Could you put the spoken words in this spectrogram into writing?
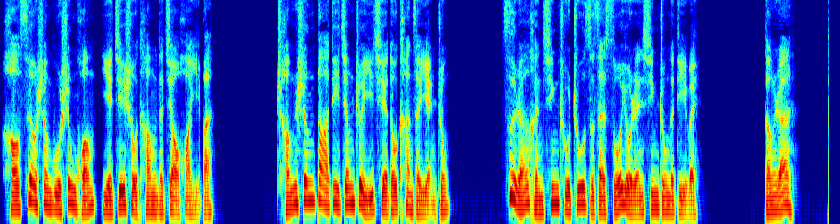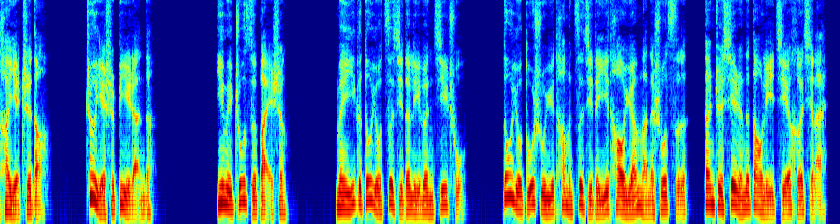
好似要上古圣皇也接受他们的教化一般。长生大帝将这一切都看在眼中，自然很清楚朱子在所有人心中的地位。当然，他也知道。这也是必然的，因为诸子百圣每一个都有自己的理论基础，都有独属于他们自己的一套圆满的说辞。但这些人的道理结合起来，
